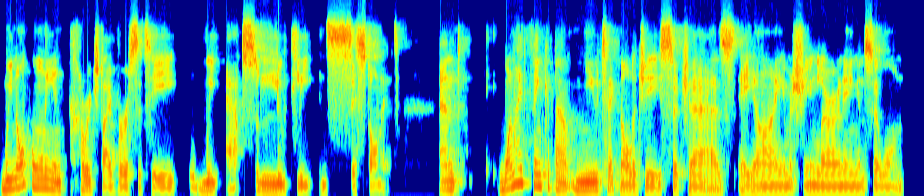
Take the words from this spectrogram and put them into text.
we not only encourage diversity, we absolutely insist on it. And when I think about new technologies such as AI, and machine learning, and so on,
